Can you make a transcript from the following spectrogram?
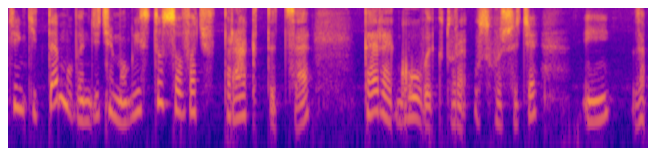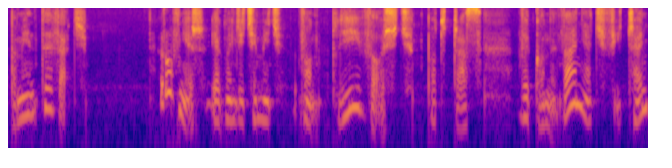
Dzięki temu będziecie mogli stosować w praktyce te reguły, które usłyszycie i zapamiętywać. Również jak będziecie mieć wątpliwość podczas wykonywania ćwiczeń,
